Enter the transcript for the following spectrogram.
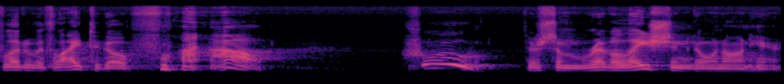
flooded with light to go, wow, whew, there's some revelation going on here.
